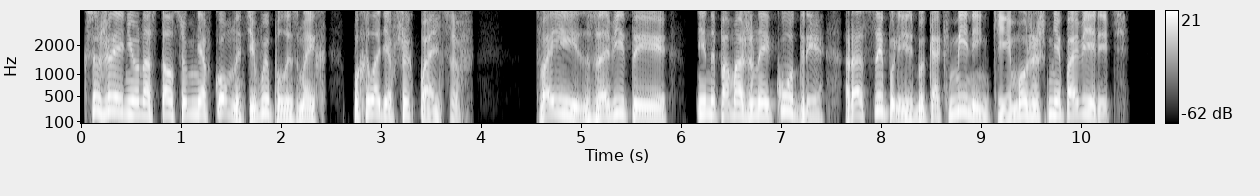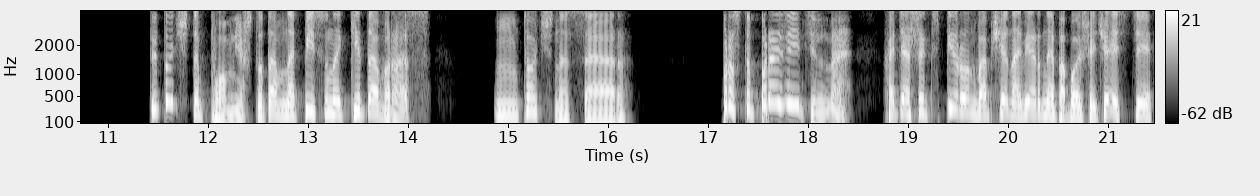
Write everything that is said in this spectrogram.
к сожалению, он остался у меня в комнате, выпал из моих похолодевших пальцев. Твои завитые и напомаженные кудри рассыпались бы как миленькие, можешь мне поверить. Ты точно помнишь, что там написано «китовраз»?» «Точно, сэр». «Просто поразительно. Хотя Шекспир, он вообще, наверное, по большей части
